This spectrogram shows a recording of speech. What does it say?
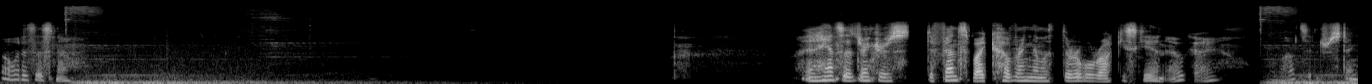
Oh, what is this now? Enhances drinker's defense by covering them with durable rocky skin. Okay, well, that's interesting.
